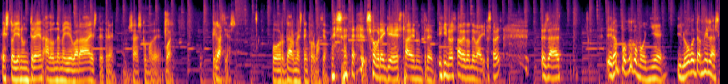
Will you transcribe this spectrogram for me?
estoy en un tren, ¿a dónde me llevará este tren? O sea, es como de, bueno, gracias por darme esta información sobre que está en un tren y no sabe dónde va a ir, ¿sabes? O sea, era un poco como ñe. Y luego también las.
